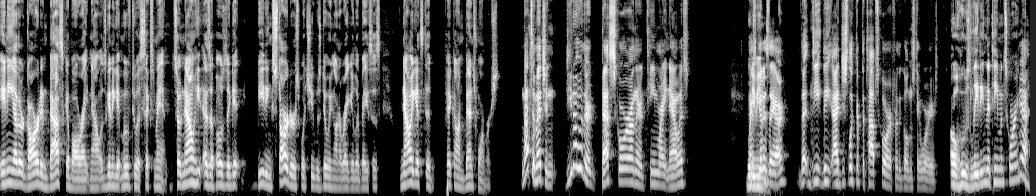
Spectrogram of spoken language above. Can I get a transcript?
any other guard in basketball right now, is going to get moved to a six man. So now he, as opposed to get beating starters, which he was doing on a regular basis, now he gets to pick on bench warmers. Not to mention, do you know who their best scorer on their team right now is? What as do you good mean? as they are. The, the, the, I just looked up the top scorer for the Golden State Warriors. oh, who's leading the team in scoring? Yeah,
